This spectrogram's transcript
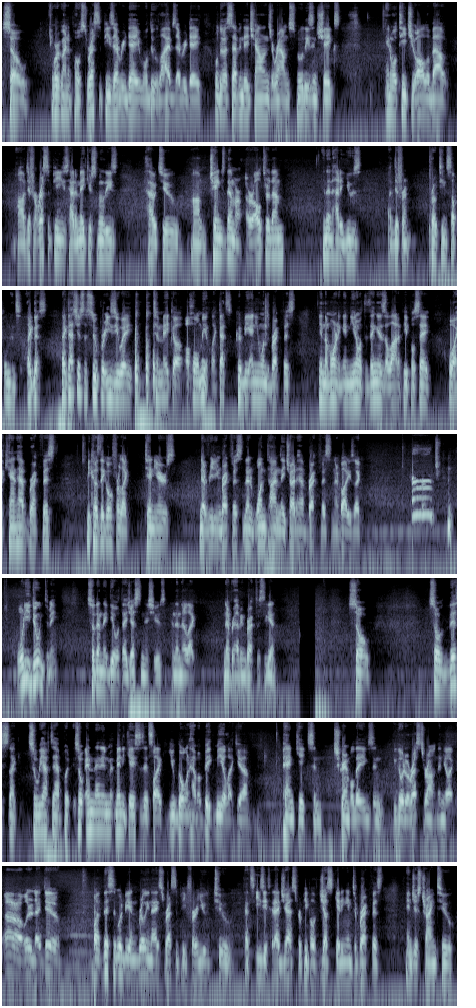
So we're going to post recipes every day. We'll do lives every day. We'll do a seven day challenge around smoothies and shakes, and we'll teach you all about uh, different recipes, how to make your smoothies, how to um, change them or, or, alter them, and then how to use uh, different protein supplements like this. Like that's just a super easy way to make a, a whole meal. Like that's could be anyone's breakfast in the morning. And you know what the thing is? A lot of people say, "Oh, I can't have breakfast," because they go for like ten years never eating breakfast. And then one time they try to have breakfast, and their body's like, "What are you doing to me?" So then they deal with digestion issues, and then they're like, never having breakfast again. So, so this like, so we have to have put, so, and then in many cases, it's like you go and have a big meal, like you have pancakes and scrambled eggs and you go to a restaurant and you're like, oh, what did I do? But this would be a really nice recipe for you to, that's easy to digest for people just getting into breakfast and just trying to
